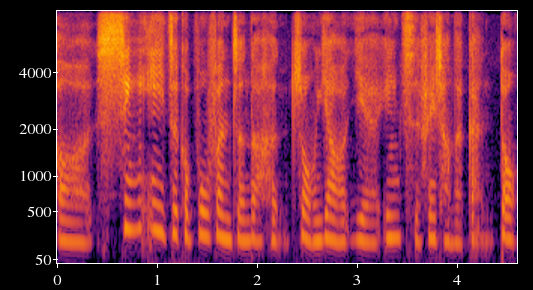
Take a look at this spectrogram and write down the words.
呃，心意这个部分真的很重要，也因此非常的感动。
